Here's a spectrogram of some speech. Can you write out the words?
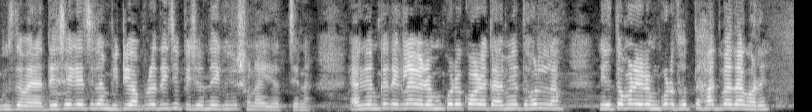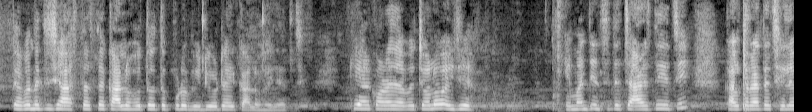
বুঝতে পারি না। দেশে গেছিলাম, ভিডিও আপলোড দিয়েছি, পিছন থেকে কিছু শোনাই যাচ্ছে না। একজনকে দেখলাম এরম করে করে, তা আমিও ধরলাম। যেহেতু আমার এরম করে ধরতে হাত বাঁধা করে, তো এখন দেখছি সে আস্তে আস্তে কালো হতে হতে পুরো ভিডিওটাই কালো হয়ে যাচ্ছে। কী আর করা যাবে? চলো, এই যে এমার্জেন্সিতে চার্জ দিয়েছি। কালকে রাতে ছেলে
